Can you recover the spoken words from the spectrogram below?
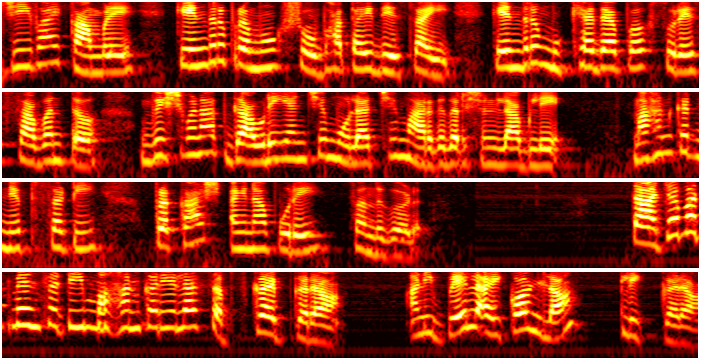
जी वाय कांबळे केंद्र प्रमुख शोभाताई देसाई केंद्र मुख्याध्यापक सुरेश सावंत विश्वनाथ गावडे यांचे मोलाचे मार्गदर्शन लाभले. महानकर नेप्ससाठी प्रकाश ऐनापुरे चंदगड. ताज्या बातम्यांसाठी महानकरेला सबस्क्राईब करा आणि बेल आयकॉनला क्लिक करा.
